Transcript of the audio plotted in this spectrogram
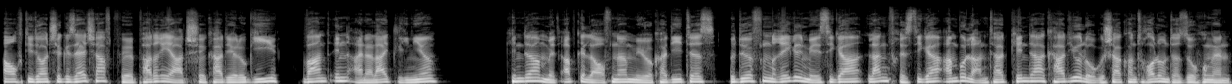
Auch die Deutsche Gesellschaft für Padriatische Kardiologie warnt in einer Leitlinie, Kinder mit abgelaufener Myokarditis bedürfen regelmäßiger, langfristiger ambulanter kinderkardiologischer Kontrolluntersuchungen,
